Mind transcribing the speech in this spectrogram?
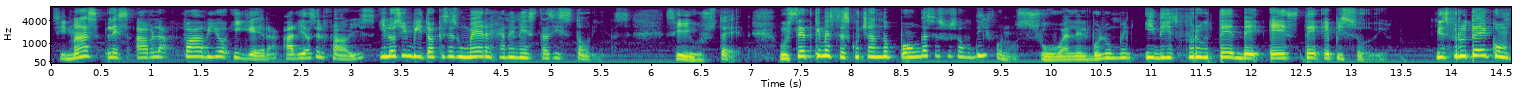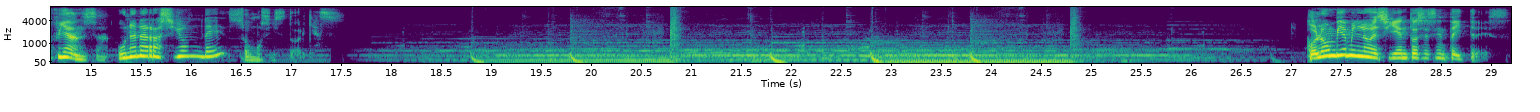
Sin más, les habla Fabio Higuera, alias el Fabis, y los invito a que se sumerjan en estas historias. Sí, usted, usted que me está escuchando, póngase sus audífonos, súbale el volumen y disfrute de este episodio. Disfrute de confianza, una narración de Somos Historias. Colombia 1963.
